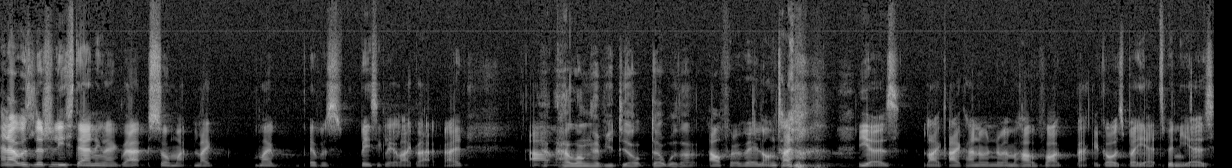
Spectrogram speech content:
and I was literally standing like that. So my like my it was basically like that, right? H- um, How long have you dealt, dealt with that? out for a very long time, years. Like I can't even remember how far back it goes, but yeah, it's been years.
